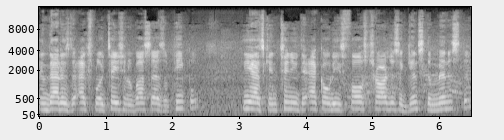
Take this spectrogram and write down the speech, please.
And that is the exploitation of us as a people. He has continued to echo these false charges against the minister.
